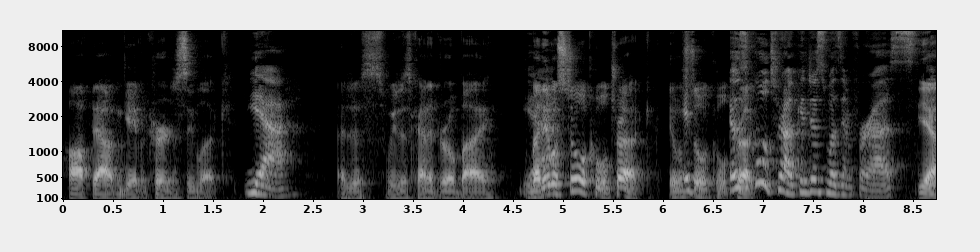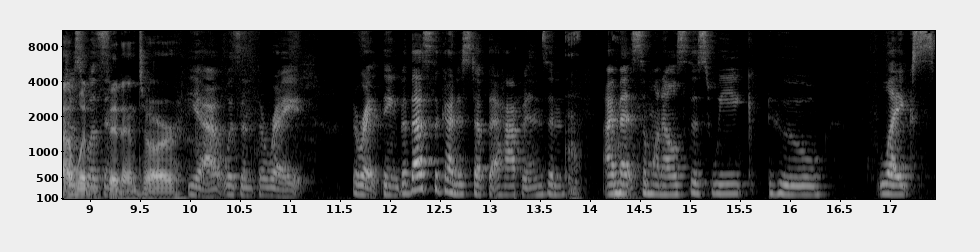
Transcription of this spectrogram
hopped out and gave a courtesy look. Yeah. I just we just kind of drove by, yeah. but it was still a cool truck. It was It, still a cool truck. it was a cool truck. It just wasn't for us. Yeah, it, just wouldn't wasn't- fit into our. yeah, it wasn't the right the right thing. But that's the kind of stuff that happens. And I met someone else this week who likes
